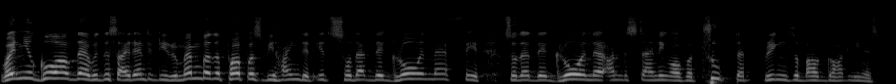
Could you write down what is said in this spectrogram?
when you go out there with this identity, remember the purpose behind it. It's so that they grow in their faith, so that they grow in their understanding of a truth that brings about godliness.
